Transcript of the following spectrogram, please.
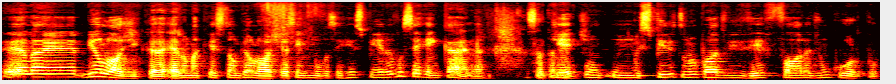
ela é biológica, ela é uma questão biológica. Assim como você respira, você reencarna. Exatamente. Porque um, um espírito não pode viver fora de um corpo.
